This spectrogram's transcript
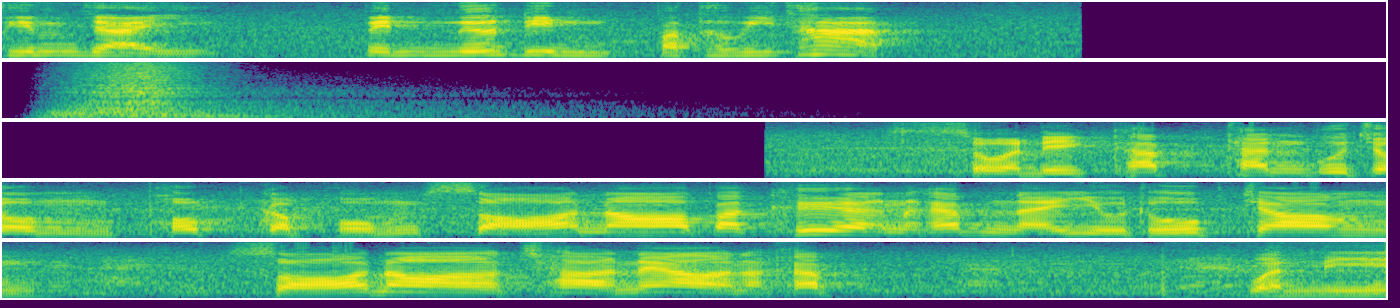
พิมพ์ใหญ่เป็นเนื้อดินปฐวีธาตุ สวัสดีครับท่านผู้ชมพบกับผมสอนอพระเครื่องนะครับใน YouTube ช่องสอนอชาแนลนะครับ วันนี้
